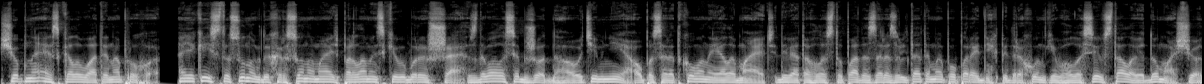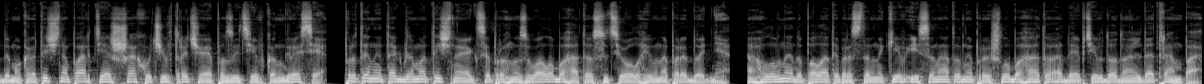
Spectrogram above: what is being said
Щоб не ескалувати напругу. А який стосунок до Херсона мають парламентські вибори США? Здавалося б, жодного. Утім, ні, опосередкований, але мають 9 листопада. За результатами попередніх підрахунків голосів стало відомо, що демократична партія США, хоч і втрачає позиції в конгресі, проте не так драматично, як це прогнозувало багато соціологів напередодні. А головне до палати представників і сенату не пройшло багато адептів Дональда Трампа.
